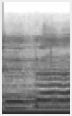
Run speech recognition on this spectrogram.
to the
